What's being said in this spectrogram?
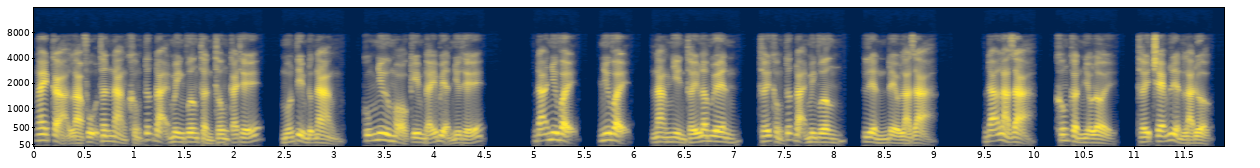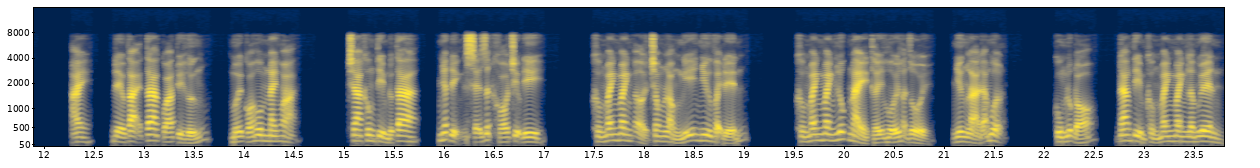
ngay cả là phụ thân nàng khổng tức đại minh vương thần thông cái thế, muốn tìm được nàng, cũng như mỏ kim đáy biển như thế. Đã như vậy như vậy, nàng nhìn thấy lâm nguyên thấy khổng tức đại minh vương, liền đều là giả. Đã là giả, không cần nhiều lời, thấy chém liền là được. Ai, đều tại ta quá tùy hứng, mới có hôm nay họa. Cha không tìm được ta, nhất định sẽ rất khó chịu đi. Khổng manh manh ở trong lòng nghĩ như vậy đến. Khổng manh manh lúc này thấy hối hận rồi, nhưng là đã muộn. Cùng lúc đó, đang tìm khổng manh manh lâm nguyên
